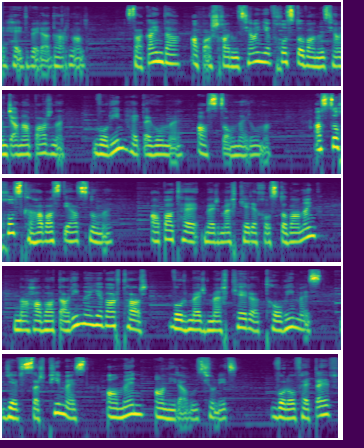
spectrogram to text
է հետ վերադառնալ։ Սակայն դա ապաշխարության եւ խոստովանության ճանապարհն է, որին հետևում է Աստծո ներումը։ Աստծո խոսքը հավաստիացնում է, ապա թե մեր մեղքերը խոստովանենք, նա հավատարիմ է եւ արդար, որ մեր մեղքերը թողի մեզ եւ սրբի մեզ ամեն անիրավությունից, որովհետեւ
